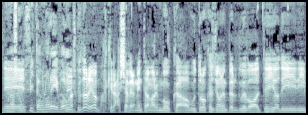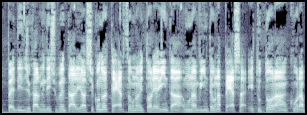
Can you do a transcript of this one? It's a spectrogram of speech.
Una E- sconfitta onorevole. una sconfitta onorevole, ma che lascia veramente l'amaro in bocca. Ho avuto l'occasione per due volte io di, di- di giocarmi dei supplementari al secondo e al terzo, una vittoria vinta, una vinta e una persa, e tuttora ancora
